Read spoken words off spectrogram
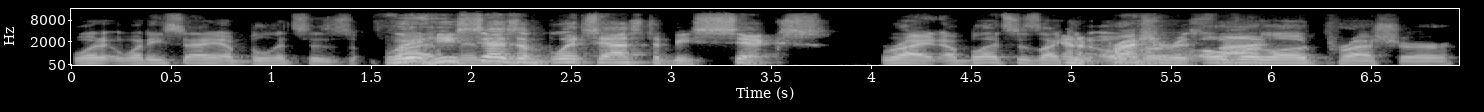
what? What do you say? A blitz is. Well, he says a blitz has to be six. Right, a blitz is like and an pressure over, overload pressure,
